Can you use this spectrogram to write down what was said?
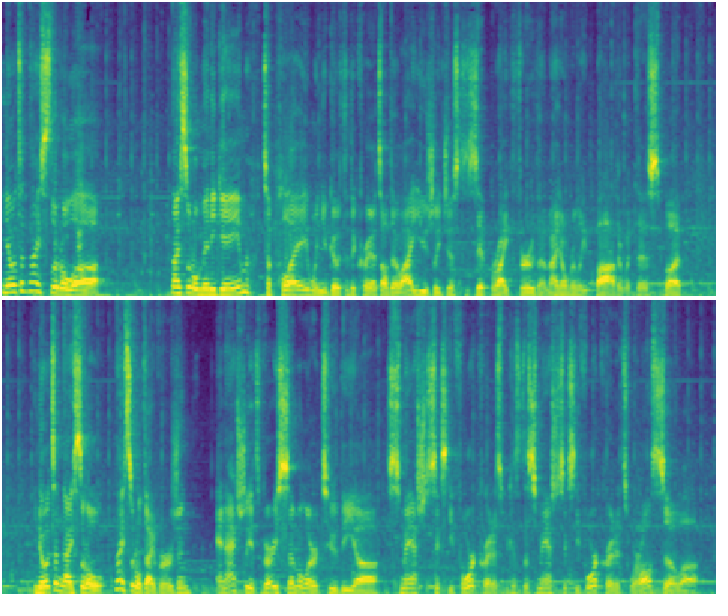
you know, it's a nice little uh, Nice little mini game to play when you go through the credits, although I usually just zip right through them. I don't really bother with this, but you know, it's a nice little nice little diversion. And actually, it's very similar to the uh, Smash 64 credits because the Smash 64 credits were also uh,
